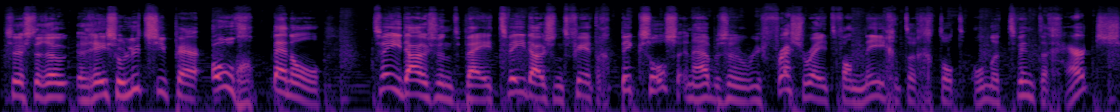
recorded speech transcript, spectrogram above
Zo is de resolutie per oogpanel 2000 bij 2040 pixels. En hebben ze een refresh rate van 90 tot 120 hertz.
